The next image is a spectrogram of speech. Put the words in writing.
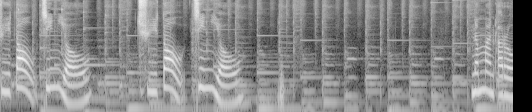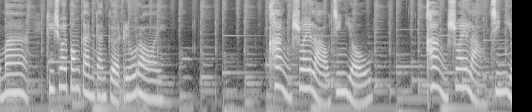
祛痘精油祛痘精油น้ำมันอโรมาที่ช่วยป้องกันการเกิดริ้วรอย抗衰老精油抗衰老精油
